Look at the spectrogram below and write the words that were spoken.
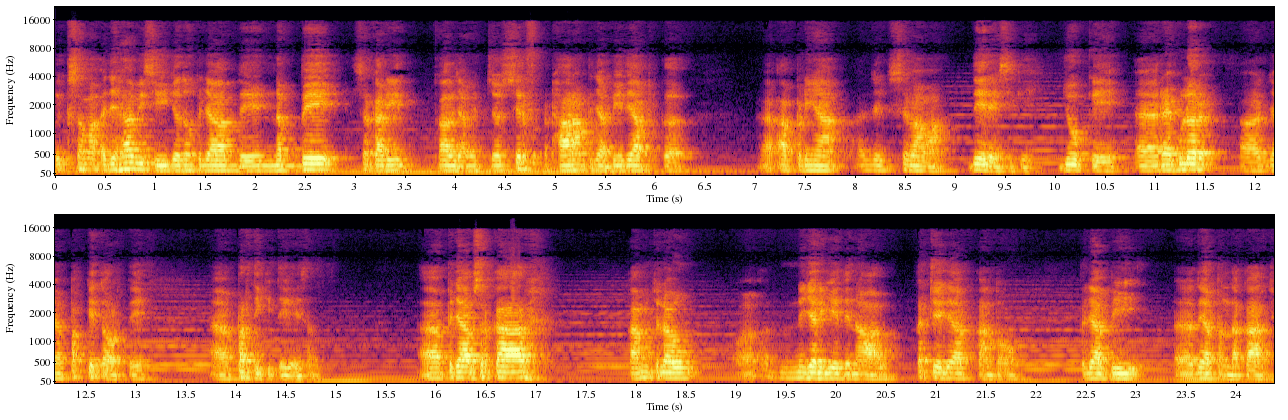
ਇੱਕ ਸਮਾਂ ਅਜਿਹਾ ਵੀ ਸੀ ਜਦੋਂ ਪੰਜਾਬ ਦੇ 90 ਸਰਕਾਰੀ ਕਾਲਜਾਂ ਵਿੱਚ ਸਿਰਫ 18 ਪੰਜਾਬੀ ਅਧਿਆਪਕ ਆਪਣੀਆਂ ਸੇਵਾਵਾਂ ਦੇ ਰਹੇ ਸੀਗੇ, ਜੋ ਕਿ ਰੈਗੂਲਰ ਜਾਂ ਪੱਕੇ ਤੌਰ ਤੇ ਭਰਤੀ ਕੀਤੇ ਗਏ ਸਨ। ਪੰਜਾਬ ਸਰਕਾਰ ਕੰਮ ਚਲਾਊ ਨਜ਼ਰੀਏ ਦੇ ਨਾਲ ਕੱਚੇ ਅਧਿਆਪਕਾਂ ਤੋਂ ਪੰਜਾਬੀ ਅਧਿਆਪਨ ਦਾ ਕਾਰਜ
